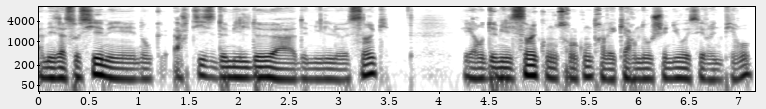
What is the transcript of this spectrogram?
à mes associés, mais donc artiste 2002 à 2005. Et en 2005, on se rencontre avec Arnaud Chéniaud et Séverine Pirot.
